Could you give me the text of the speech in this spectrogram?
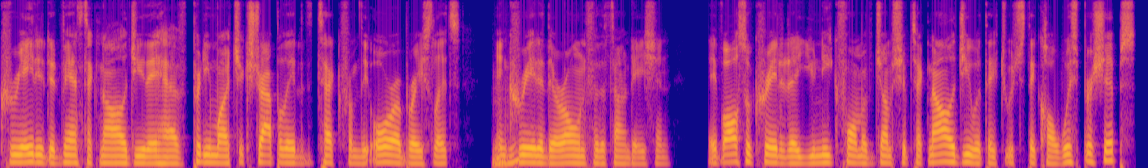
created advanced technology. They have pretty much extrapolated the tech from the aura bracelets and Mhm. created their own for the foundation. They've also created a unique form of jump ship technology, what they, which they call whisper ships,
